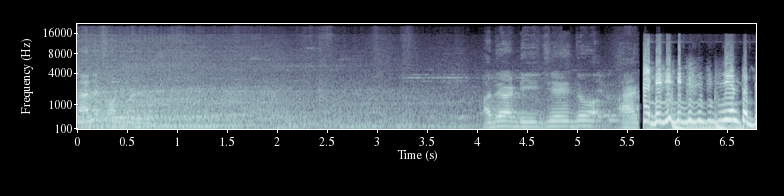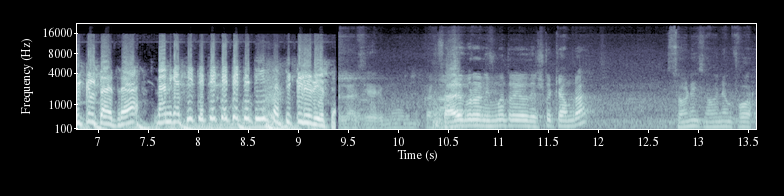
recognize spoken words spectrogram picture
ನಾನೇ ಫೋನ್ ಮಾಡಿದ್ದೆ. ಅದೇ ಡಿ ಜೆದು ಅಂತ ಬಿಕ್ಕಳ್ತಾ ಇದ್ರೆ ನನಗೆ ಅಂತ ತಿಕ್ಕಲು ಹಿಡಿಯುತ್ತೆ. ಎಲ್ಲ ಸೇರಿ ಮೂರು ಮುಖ ಸಾಹೇಬ್ರು ನಿಮ್ಮ ಹತ್ರ ಇರೋದು ಎಷ್ಟು camera? Sony seven M four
